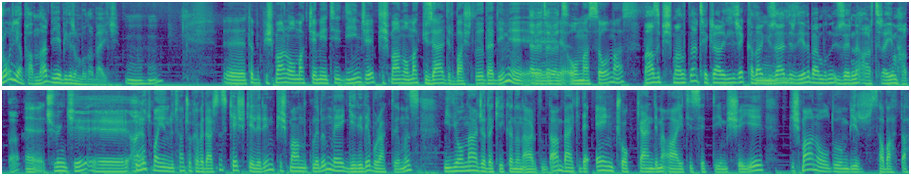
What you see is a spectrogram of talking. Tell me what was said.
Rol yapanlar diyebilirim buna belki. Ee, tabii pişman olmak cemiyeti deyince pişman olmak güzeldir başlığı da değil mi? Evet, Ee, evet. Olmazsa olmaz. Bazı pişmanlıklar tekrar edilecek kadar güzeldir diye de ben bunun üzerine artırayım hatta. Evet. Çünkü e, Unutmayın lütfen çok affedersiniz keşkelerin, pişmanlıkların ve geride bıraktığımız milyonlarca dakikanın ardından belki de en çok kendime ait hissettiğim şeyi pişman olduğum bir sabahta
